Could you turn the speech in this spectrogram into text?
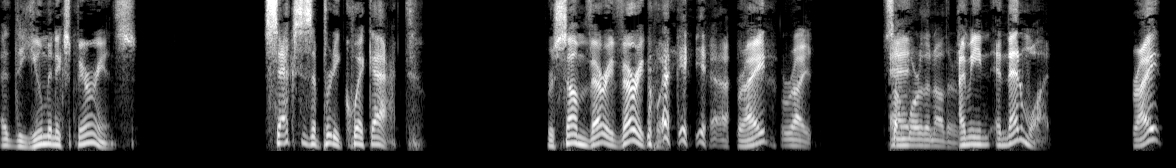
Uh, the human experience. Sex is a pretty quick act. For some, very very quick. yeah. Right. Right. Some And- more than others. I mean, and then what? Right?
